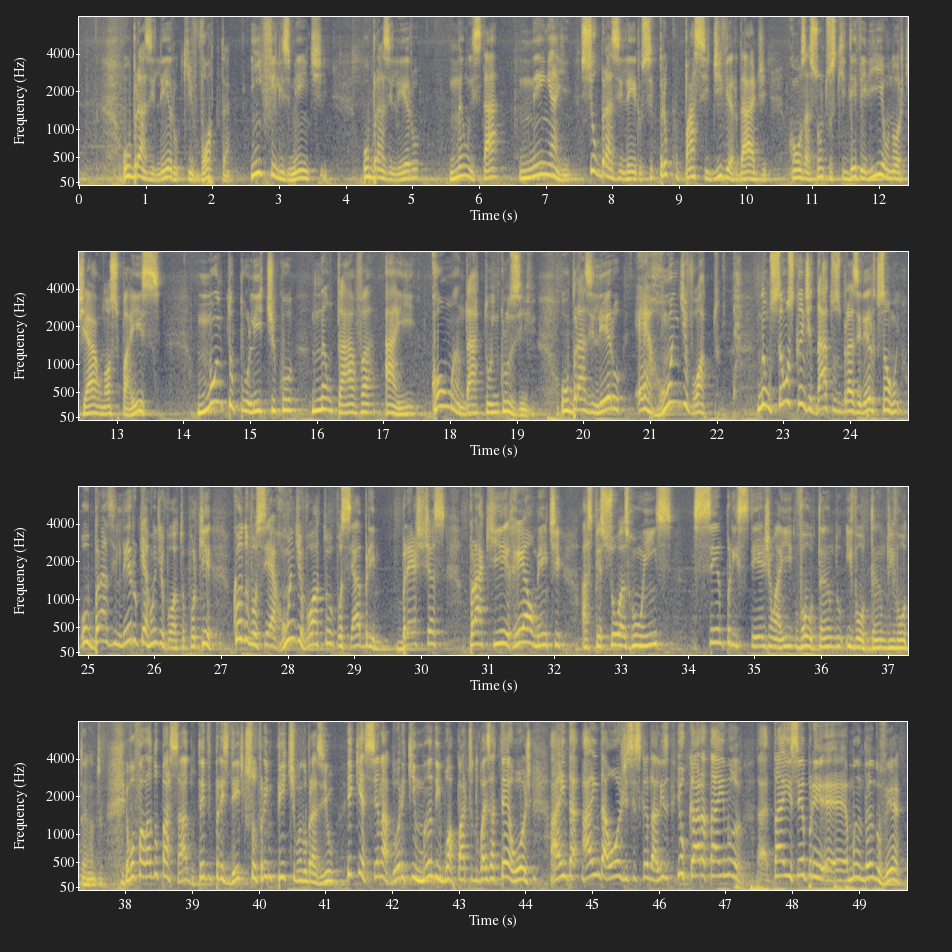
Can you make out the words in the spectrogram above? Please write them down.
O brasileiro que vota, infelizmente, o brasileiro não está nem aí. Se o brasileiro se preocupasse de verdade com os assuntos que deveriam nortear o nosso país, muito político não estava aí com mandato, inclusive. O brasileiro é ruim de voto. Não são os candidatos brasileiros que são ruins, o brasileiro que é ruim de voto, porque quando você é ruim de voto, você abre brechas para que realmente as pessoas ruins sempre estejam aí voltando e voltando e voltando. Eu vou falar do passado. Teve presidente que sofreu impeachment no Brasil e que é senador e que manda em boa parte do país até hoje. Ainda, ainda hoje se escandaliza e o cara tá aí, no, tá aí sempre eh, mandando ver.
